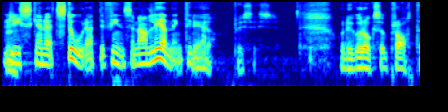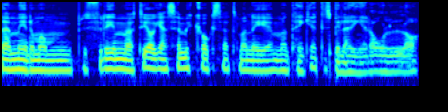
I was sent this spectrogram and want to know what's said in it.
Mm. risken rätt stor att det finns en anledning till det. Ja, precis. Och det går också att prata med dem om, för det möter jag ganska mycket också, att man, är, man tänker att det spelar ingen roll och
